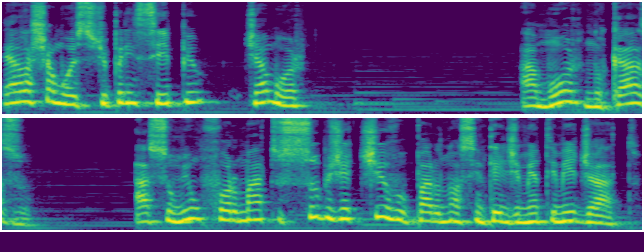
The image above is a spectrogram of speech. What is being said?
Ela chamou este princípio de amor. Amor, no caso, assumiu um formato subjetivo para o nosso entendimento imediato,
